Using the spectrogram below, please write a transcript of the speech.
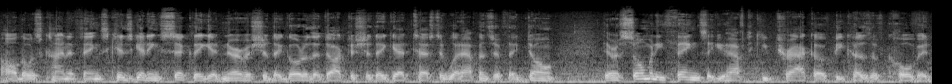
all those kind of things. Kids getting sick, they get nervous. Should they go to the doctor? Should they get tested? What happens if they don't? There are so many things that you have to keep track of because of COVID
